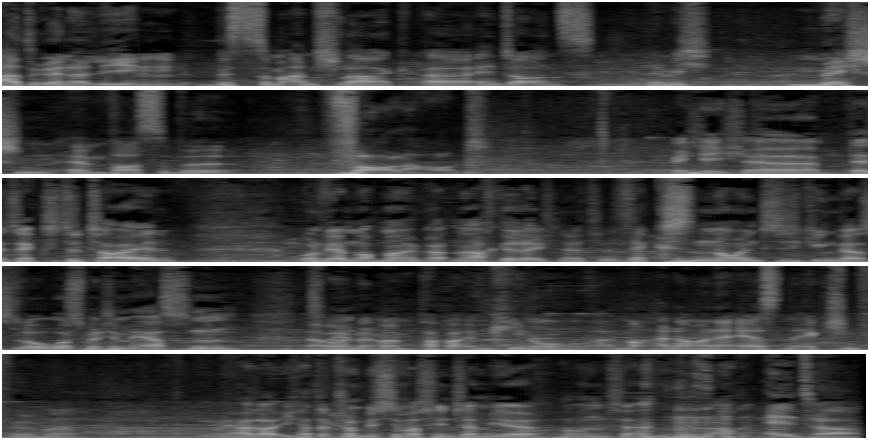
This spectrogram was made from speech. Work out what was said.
Adrenalin bis zum Anschlag äh, hinter uns, nämlich Mission Impossible Fallout. Richtig, äh, der sechste Teil. Und wir haben nochmal gerade nachgerechnet, 96 ging das los mit dem ersten. Da war ich mit meinem Papa im Kino, einer meiner ersten Actionfilme. Ja, ich hatte schon ein bisschen was hinter mir. Und, du bist auch älter.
